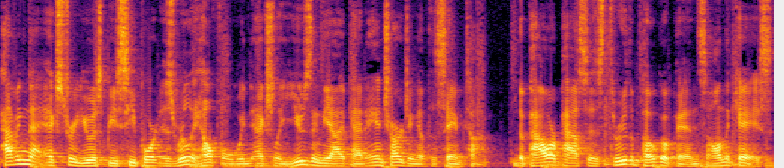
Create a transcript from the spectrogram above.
Having that extra USB-C port is really helpful when actually using the iPad and charging at the same time. The power passes through the pogo pins on the case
